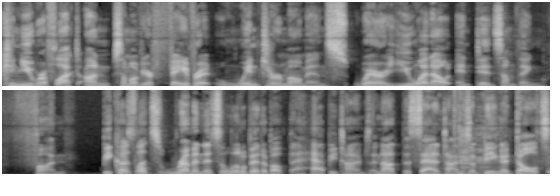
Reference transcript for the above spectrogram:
Can you reflect on some of your favorite winter moments where you went out and did something fun? Because let's reminisce a little bit about the happy times and not the sad times of being adults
